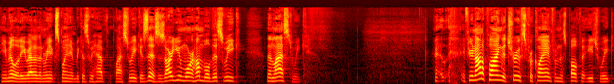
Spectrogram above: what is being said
humility rather than re explain it because we have last week is this is are you more humble this week than last week? If you're not applying the truths proclaimed from this pulpit each week,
